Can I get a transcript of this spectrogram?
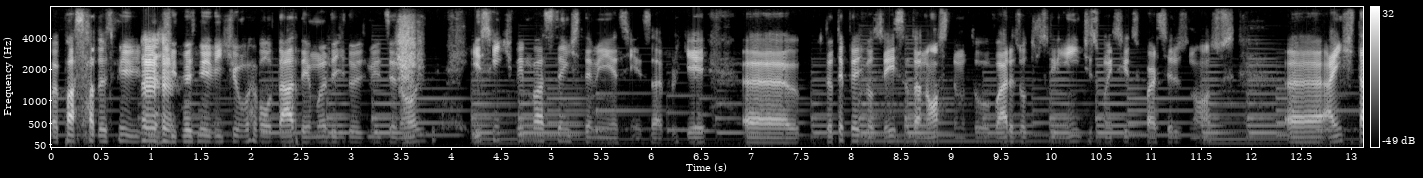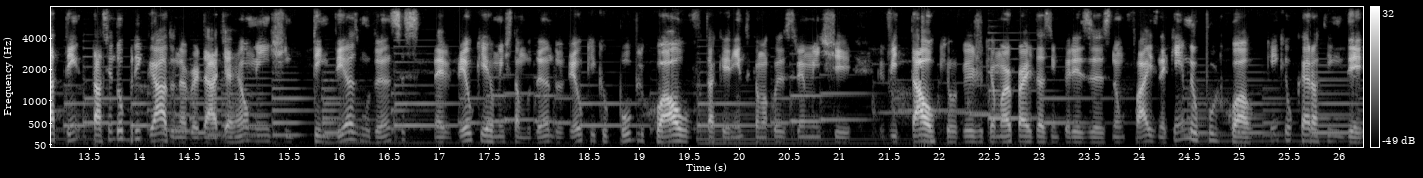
vai passar 2020, uhum. 2021 vai voltar a demanda de 2019. Isso a gente vê bastante também, assim, sabe? Porque tanto a empresa de vocês, tanto a nossa, tanto vários outros clientes, conhecidos, parceiros nossos, a gente está tá sendo obrigado, na verdade, a realmente entender as mudanças, né, ver o que realmente está mudando ver o que, que o público-alvo está querendo, que é uma coisa extremamente vital que eu vejo que a maior parte das empresas não faz, né? Quem é meu público-alvo? Quem que eu quero atender?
